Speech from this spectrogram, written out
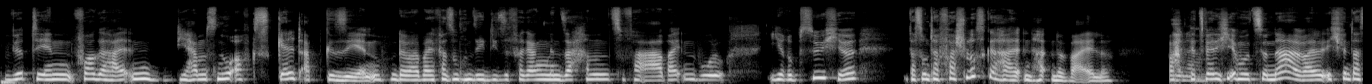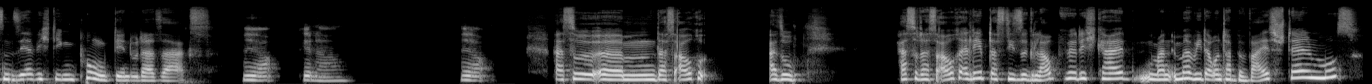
wird denen vorgehalten, die haben es nur aufs Geld abgesehen. Und dabei versuchen sie, diese vergangenen Sachen zu verarbeiten, wo ihre Psyche das unter Verschluss gehalten hat eine Weile. Ach, genau. Jetzt werde ich emotional, weil ich finde das einen sehr wichtigen Punkt, den du da sagst. Ja, genau. Ja. Hast du ähm, das auch, also hast du das auch erlebt, dass diese Glaubwürdigkeit man immer wieder unter Beweis stellen muss?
